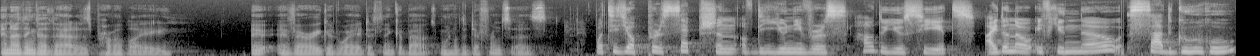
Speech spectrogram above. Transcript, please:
And I think that that is probably a, a very good way to think about one of the differences. What is your perception of the universe? How do you see it? I don't know if you know Sadhguru,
